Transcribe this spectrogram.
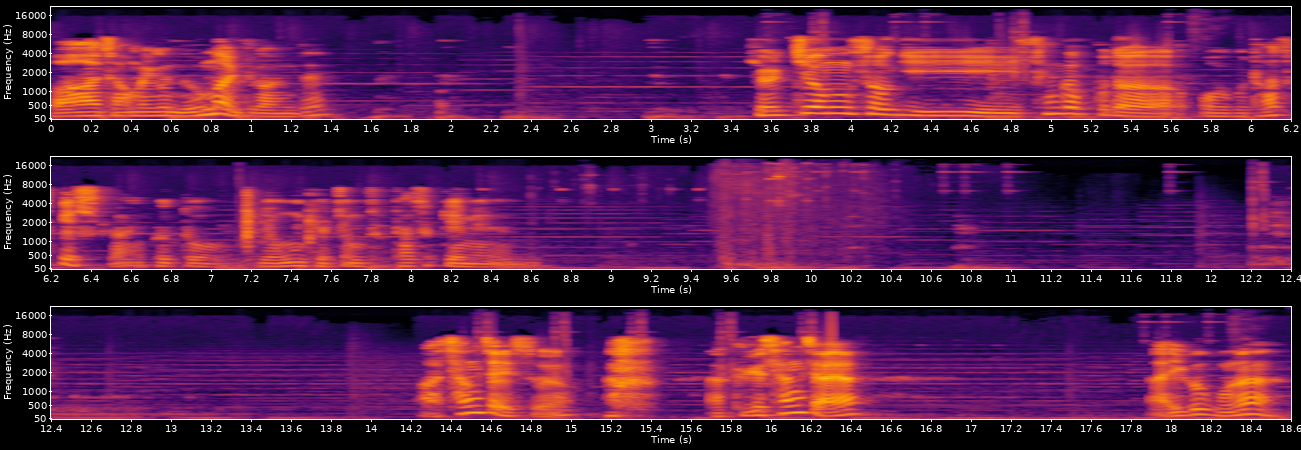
와, 잠깐만, 이건 너무 많이 들어가는데? 결정석이 생각보다, 어, 이거 다섯 개씩 가네. 그것도 영웅 결정석 다섯 개면 아, 상자 있어요? 아, 그게 상자야? 아, 이거구나.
